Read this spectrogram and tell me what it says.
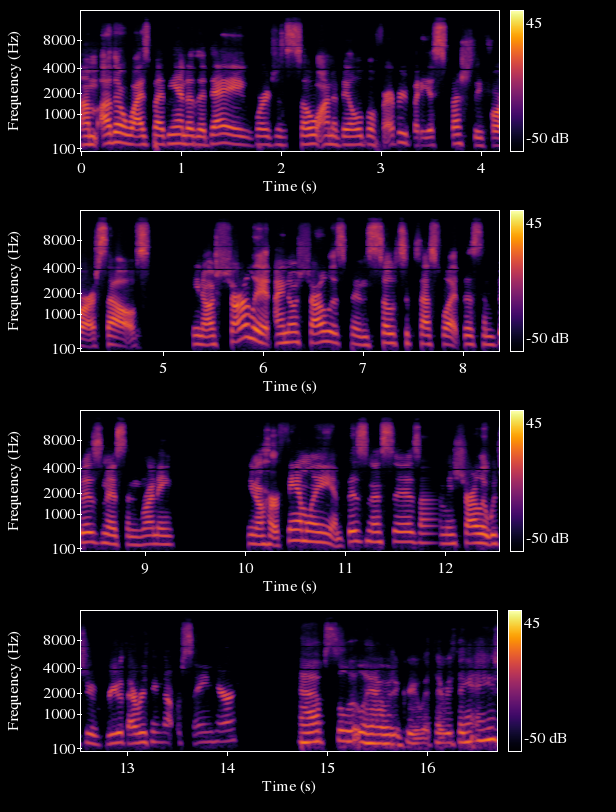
Um, otherwise, by the end of the day, we're just so unavailable for everybody, especially for ourselves. You know, Charlotte, I know Charlotte's been so successful at this in business and running, you know, her family and businesses. I mean, Charlotte, would you agree with everything that we're saying here? Absolutely, I would agree with everything. And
